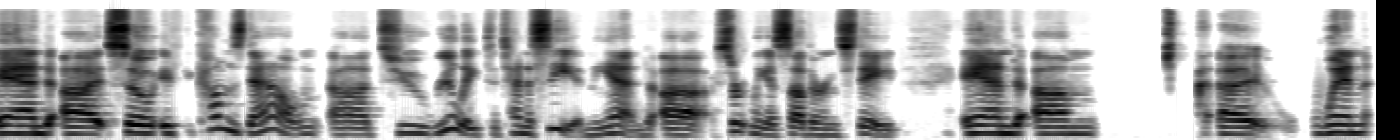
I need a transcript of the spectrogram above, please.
And uh, so it comes down uh, to really to Tennessee in the end, uh, certainly a southern state. And um, uh, when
